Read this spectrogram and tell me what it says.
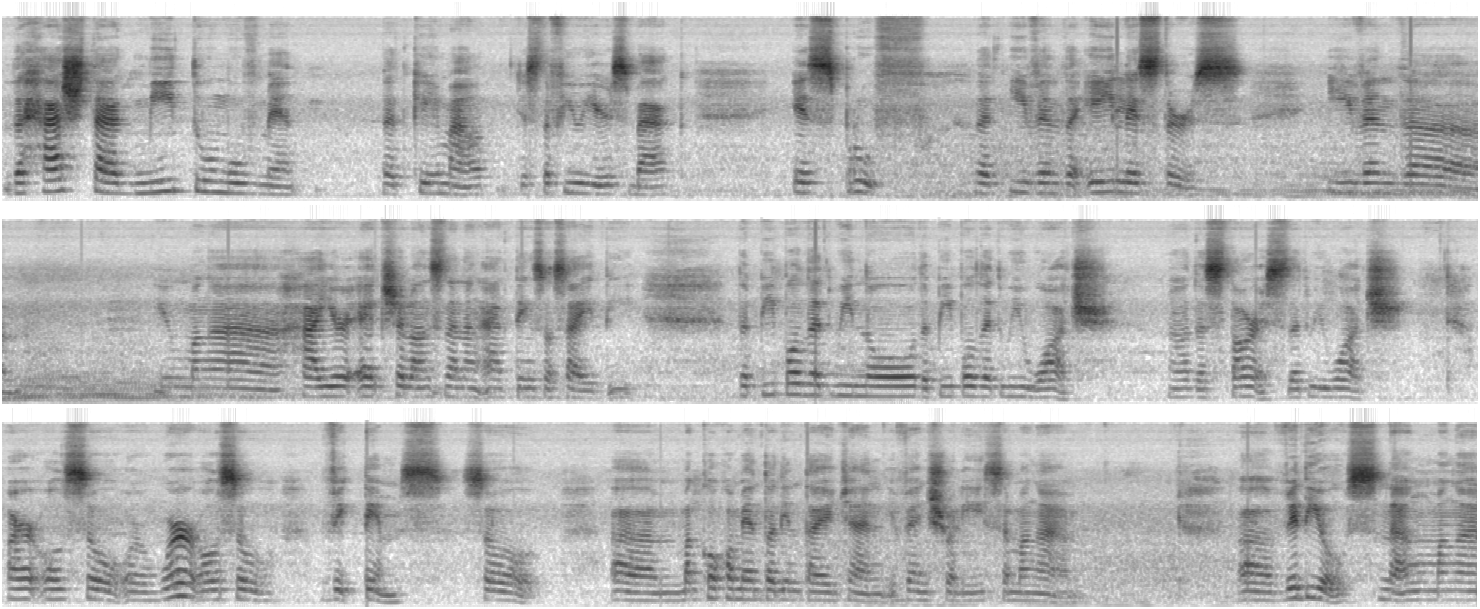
the hashtag MeToo movement that came out just a few years back is proof that even the A-listers, even the yung mga higher echelons na ng acting society, the people that we know, the people that we watch, uh, the stars that we watch are also or were also victims. So, um, magkokomento din tayo dyan eventually sa mga uh, videos na ang mga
